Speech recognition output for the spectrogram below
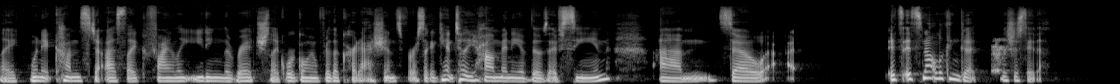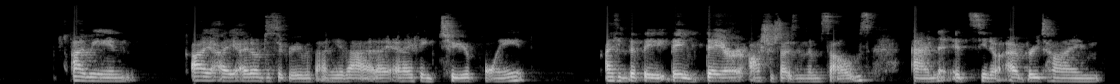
like when it comes to us like finally eating the rich like we're going for the kardashians first like i can't tell you how many of those i've seen um so it's it's not looking good let's just say that i mean i i, I don't disagree with any of that and I, and I think to your point i think that they they they are ostracizing themselves and it's you know every time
